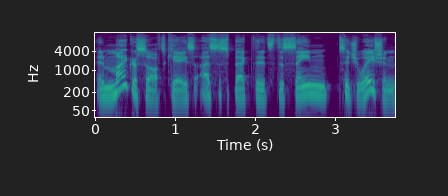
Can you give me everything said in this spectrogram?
In Microsoft's case, I suspect that it's the same situation,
